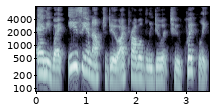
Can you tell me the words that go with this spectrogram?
Anyway, easy enough to do. I probably do it too quickly.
